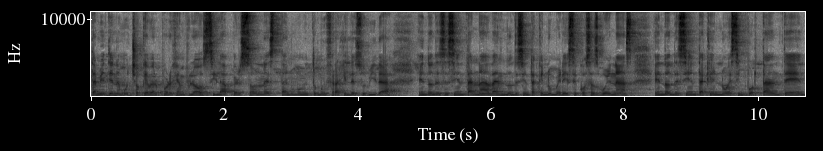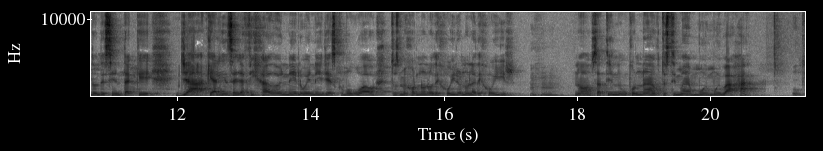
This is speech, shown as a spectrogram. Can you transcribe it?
También tiene mucho que ver, por ejemplo, si la persona está en un momento muy frágil de su vida, en donde se sienta nada, en donde sienta que no merece cosas buenas, en donde sienta que no es importante, en donde sienta que ya que alguien se haya fijado en él o en ella es como wow, entonces mejor no lo dejo ir o no la dejo ir. ¿No? O sea, tiene con una autoestima muy muy baja. Ok,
